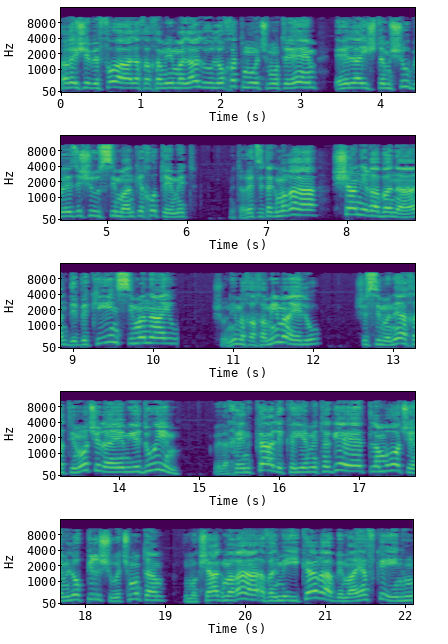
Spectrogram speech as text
הרי שבפועל החכמים הללו לא חתמו את שמותיהם, אלא השתמשו באיזשהו סימן כחותמת. מתרצת הגמרא, שני רבנן דבקיעין סימניו. שונים החכמים האלו, שסימני החתימות שלהם ידועים, ולכן קל לקיים את הגט למרות שהם לא פירשו את שמותם. ומקשה הגמרא, אבל מעיקרא במה יפקעין הוא?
